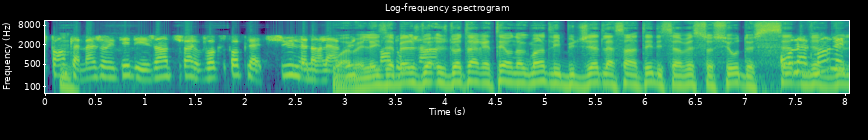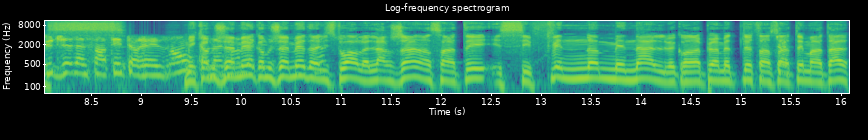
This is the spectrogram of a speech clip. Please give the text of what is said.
je pense que la majorité des gens, tu fais un vox pop là-dessus, là, dans la ouais, rue. Mais là, Isabelle, je dois, je dois t'arrêter. On augmente les budgets de la santé, des services sociaux de 7, On augmente les budgets de la santé, tu as raison. Mais comme jamais, comme jamais dans l'histoire, l'argent en santé, c'est phénoménal. qu'on aurait pu en mettre plus en santé mentale.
